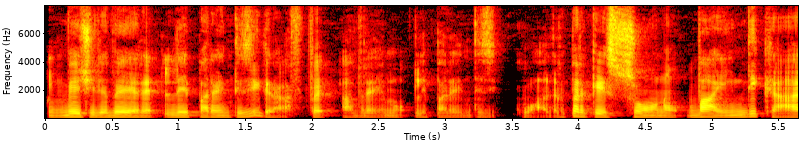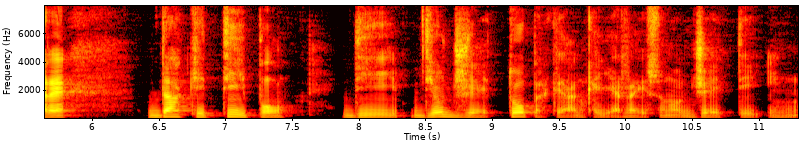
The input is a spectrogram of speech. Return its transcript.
invece di avere le parentesi graffe avremo le parentesi quadre, perché sono, va a indicare da che tipo di, di, oggetto, perché anche gli array sono oggetti in,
